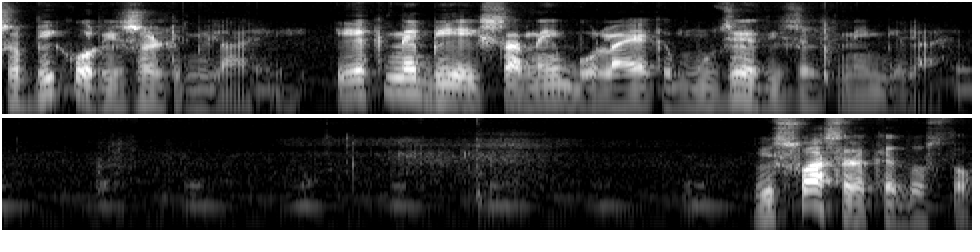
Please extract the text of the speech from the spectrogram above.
सभी को रिज़ल्ट मिला है। एक ने भी ऐसा नहीं बोला है कि मुझे रिज़ल्ट नहीं मिला है। विश्वास रखे दोस्तों।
